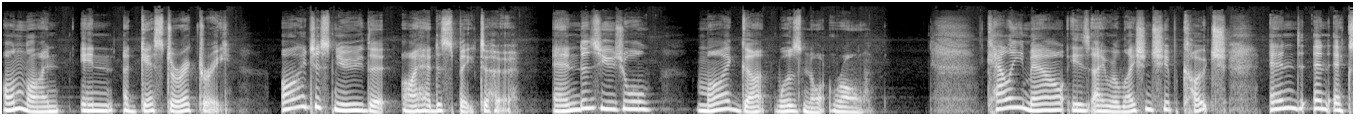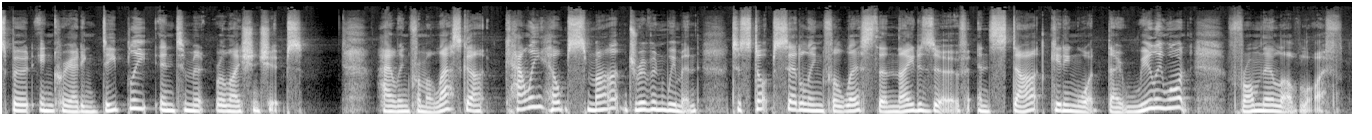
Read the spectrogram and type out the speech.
online in a guest directory, I just knew that I had to speak to her. And as usual, my gut was not wrong. Cali Mau is a relationship coach and an expert in creating deeply intimate relationships. Hailing from Alaska, Cali helps smart, driven women to stop settling for less than they deserve and start getting what they really want from their love life.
